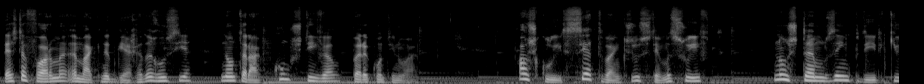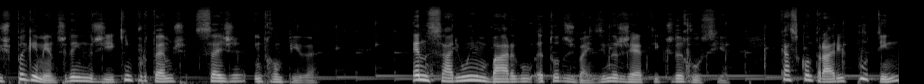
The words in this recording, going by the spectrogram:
Desta forma, a máquina de guerra da Rússia não terá combustível para continuar. Ao excluir sete bancos do sistema SWIFT, não estamos a impedir que os pagamentos da energia que importamos seja interrompida. É necessário um embargo a todos os bens energéticos da Rússia. Caso contrário, Putin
